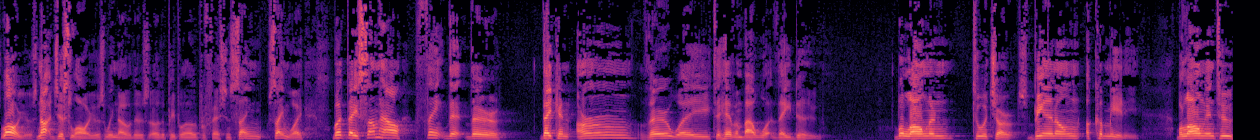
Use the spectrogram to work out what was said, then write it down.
Lawyers, not just lawyers. We know there's other people in other professions, same, same way. But they somehow think that they're, they can earn their way to heaven by what they do. Belonging to a church, being on a committee, belonging to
